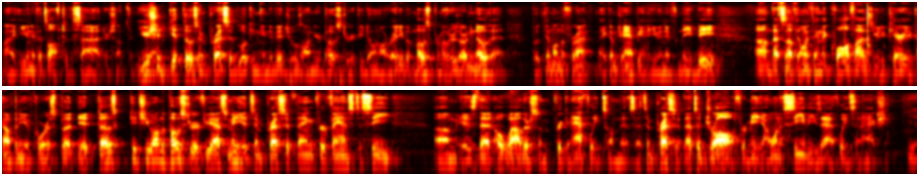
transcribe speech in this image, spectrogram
like even if it's off to the side or something. You yeah. should get those impressive looking individuals on your poster if you don't already, but most promoters already know that. Put them on the front, make them champion, even if need be. Um, that's not the only thing that qualifies you to carry a company, of course, but it does get you on the poster. If you ask me, it's an impressive thing for fans to see. Um, is that oh wow, there's some freaking athletes on this. That's impressive. That's a draw for me. I want to see these athletes in action. Yeah.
